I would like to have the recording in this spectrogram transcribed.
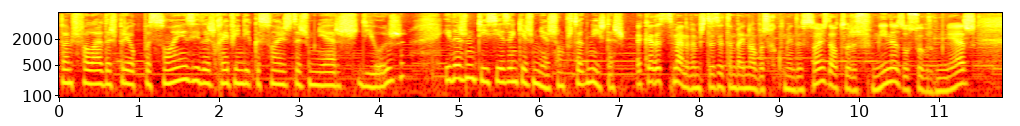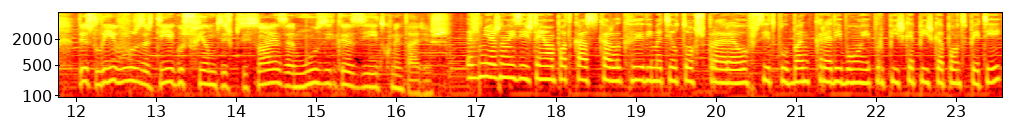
Vamos falar das preocupações e das reivindicações das mulheres de hoje e das notícias em que as mulheres são protagonistas. A cada semana vamos trazer também novas recomendações de autoras femininas ou sobre mulheres, desde livros, artigos, filmes e exposições a músicas e documentários. As Mulheres Não Existem é um podcast de Carla Quevedo e Matilde Torres Pereira, oferecido pelo Banco Credibon e por piscapisca.pt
